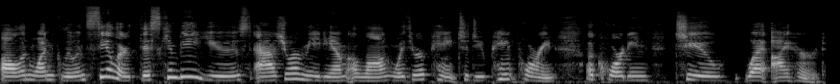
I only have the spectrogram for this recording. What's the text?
All-in-One Glue and Sealer. This can be used as your medium along with your paint to do paint pouring according to what I heard.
